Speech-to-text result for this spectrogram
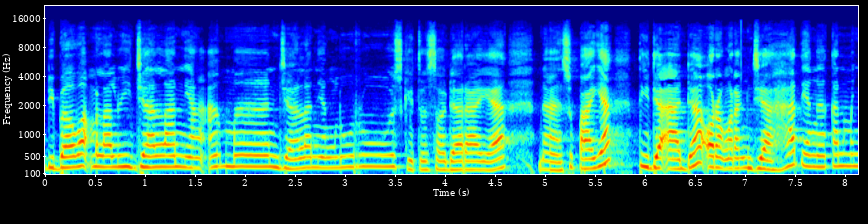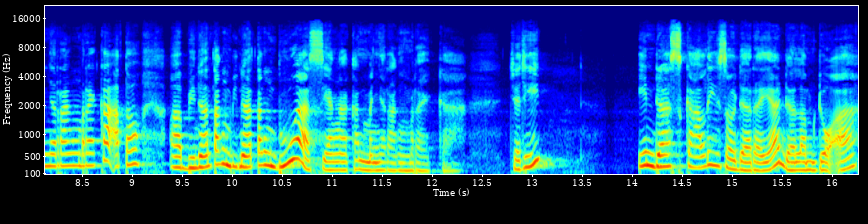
dibawa melalui jalan yang aman, jalan yang lurus gitu saudara ya. Nah supaya tidak ada orang-orang jahat yang akan menyerang mereka atau uh, binatang-binatang buas yang akan menyerang mereka. Jadi indah sekali saudara ya dalam doa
